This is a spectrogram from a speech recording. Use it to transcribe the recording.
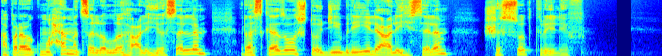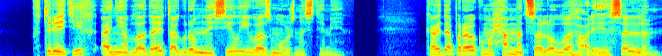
А пророк Мухаммад, саллаллаху алейхи вассалям, рассказывал, что у Джибрииля, алейхиссалям, 600 крыльев. В-третьих, они обладают огромной силой и возможностями. Когда пророк Мухаммад, саллаллаху алейхи вассалям,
